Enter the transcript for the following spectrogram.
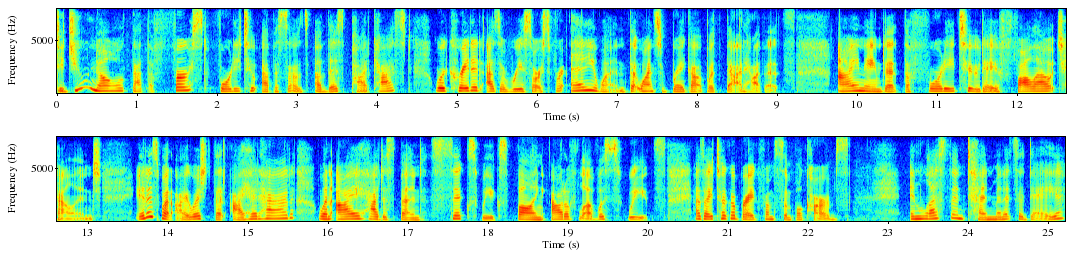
Did you know that the first 42 episodes of this podcast were created as a resource for anyone that wants to break up with bad habits? I named it the 42 Day Fallout Challenge. It is what I wished that I had had when I had to spend six weeks falling out of love with sweets as I took a break from simple carbs. In less than 10 minutes a day,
